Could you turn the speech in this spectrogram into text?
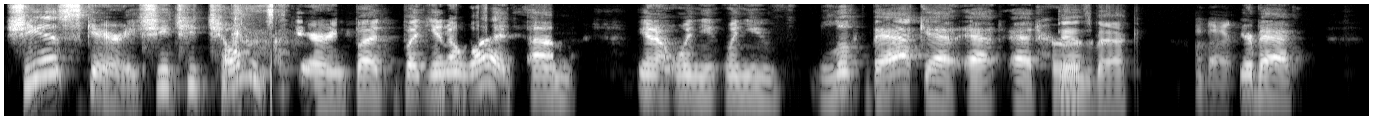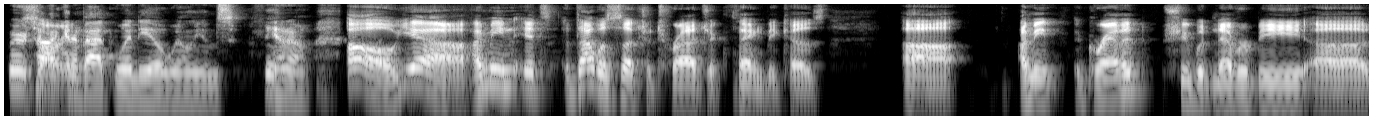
She is scary. She she totally scary. But but you know what? Um, you know when you when you look back at at at her, Dan's back. I'm back. you're back. We were Sorry. talking about Wendy O. Williams. You know, Oh yeah, I mean it's that was such a tragic thing because, uh, I mean, granted, she would never be uh,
